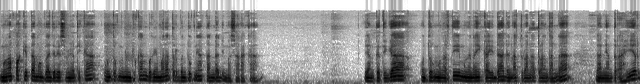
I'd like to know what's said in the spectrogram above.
mengapa kita mempelajari semiotika untuk menunjukkan bagaimana terbentuknya tanda di masyarakat. Yang ketiga, untuk mengerti mengenai kaidah dan aturan-aturan tanda dan yang terakhir,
